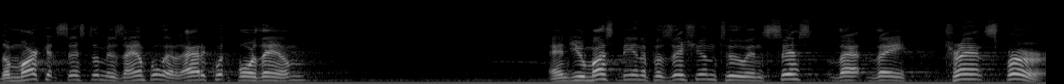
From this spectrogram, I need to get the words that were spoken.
The market system is ample and adequate for them, and you must be in a position to insist that they transfer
